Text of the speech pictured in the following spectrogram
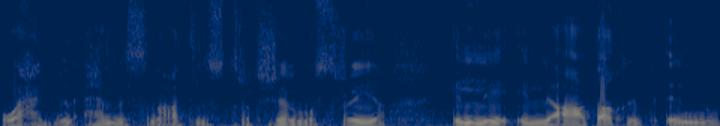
واحد من أهم الصناعات الاستراتيجية المصرية اللي اللي أعتقد إنه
